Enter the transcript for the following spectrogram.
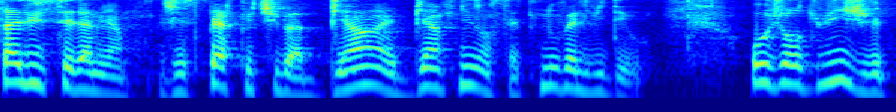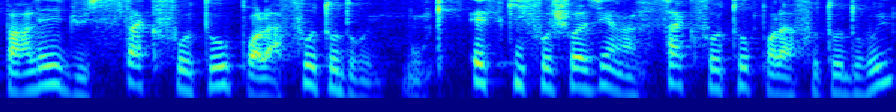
Salut, c'est Damien. J'espère que tu vas bien et bienvenue dans cette nouvelle vidéo. Aujourd'hui, je vais te parler du sac photo pour la photo de rue. Donc, est-ce qu'il faut choisir un sac photo pour la photo de rue?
